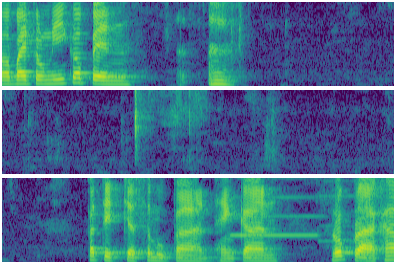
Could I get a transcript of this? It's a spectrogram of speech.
ต่อไปตรงนี้ก็เป็นปฏิจจสมุปบาทแห่งการรบราฆ่า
